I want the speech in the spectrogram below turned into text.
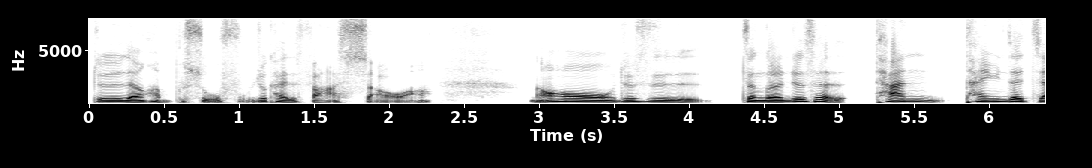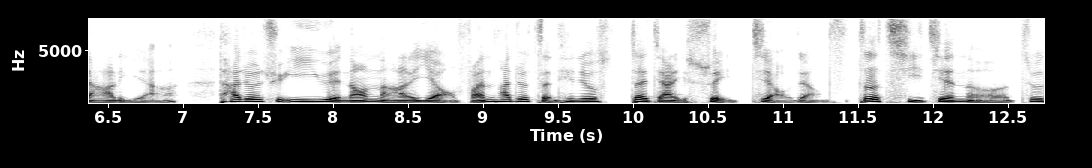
就是人很不舒服，就开始发烧啊，然后就是整个人就是瘫瘫晕在家里啊。她就去医院，然后拿了药，反正她就整天就在家里睡觉这样子。这期间呢，就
